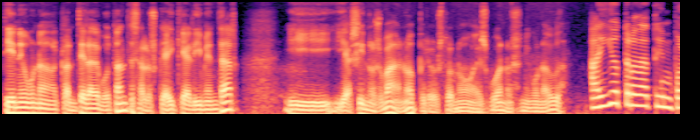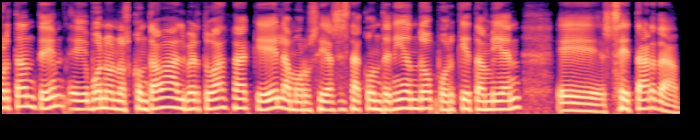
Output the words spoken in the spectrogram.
tiene una cantera de votantes a los que hay que alimentar y, y así nos va, ¿no? Pero esto no es bueno, sin ninguna duda. Hay otro dato importante. Eh, bueno, nos contaba Alberto Aza que la morosidad se está conteniendo porque también eh, se tarda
